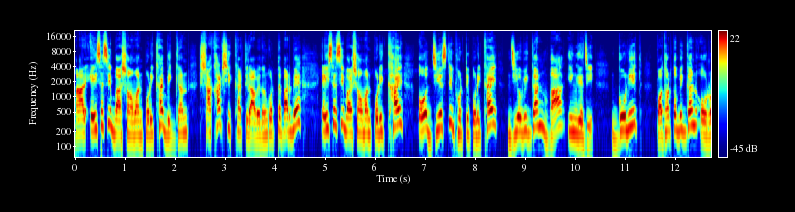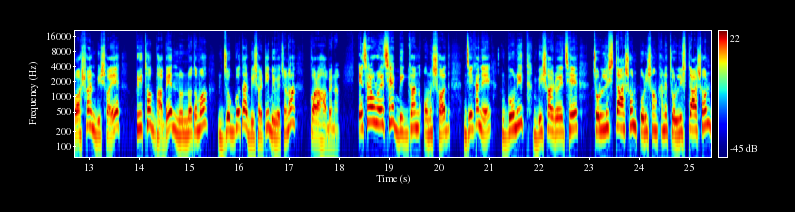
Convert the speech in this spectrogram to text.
আর এইচএসসি বা সমান পরীক্ষায় বিজ্ঞান শাখার শিক্ষার্থীরা আবেদন করতে পারবে। এইচএসসি বা সমান পরীক্ষায় ও জিএসটি ভর্তি পরীক্ষায় জীববিজ্ঞান বা ইংরেজি, গণিত, পদার্থবিজ্ঞান ও রসায়ন বিষয়ে পৃথকভাবে ন্যূনতম যোগ্যতার বিষয়টি বিবেচনা করা হবে না। এছাড়াও রয়েছে বিজ্ঞান অনুষদ, যেখানে গণিত বিষয় রয়েছে চল্লিশটা আসন, পরিসংখ্যানে চল্লিশটা আসন,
